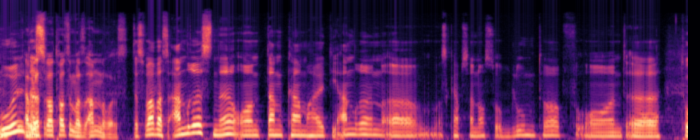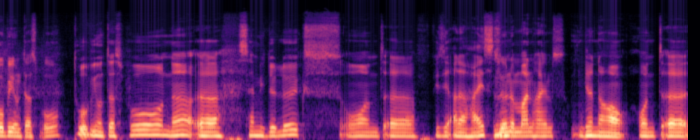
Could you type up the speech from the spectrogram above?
cool. Aber das, das, war trotzdem was anderes. Das war was anderes, ne? Und dann kamen halt die anderen, äh, was gab es da noch so? Blumentopf und äh, Tobi und das Bo. Tobi und das Bo, ne? Äh, Sammy Deluxe und äh, wie sie alle heißen. Söhne Mannheims. Genau. Und äh,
